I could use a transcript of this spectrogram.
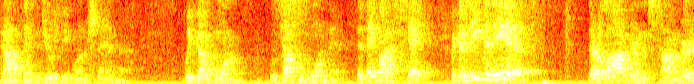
And I don't think the Jewish people understand that. We've got to warn them. We've got to warn them that they might escape. Because even if they're alive during this time, very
